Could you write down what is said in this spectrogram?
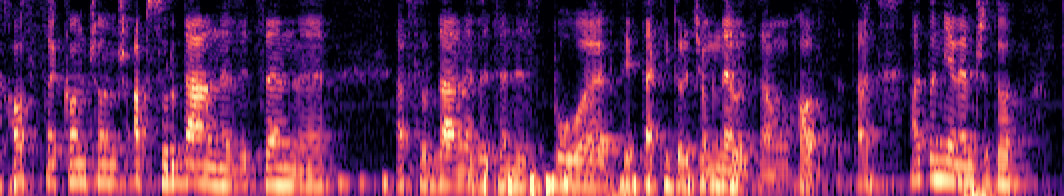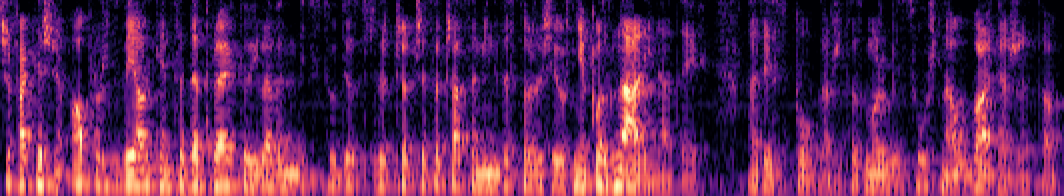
hossa, kończą już absurdalne wyceny absurdalne wyceny spółek, tych takich, które ciągnęły całą hossę, tak? Ale to nie wiem, czy to, czy faktycznie oprócz z wyjątkiem CD Projektu i 11-bit Studios, czy, czy, to czasem inwestorzy się już nie poznali na tych, na tych spółkach, że to może być słuszna uwaga, że to,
